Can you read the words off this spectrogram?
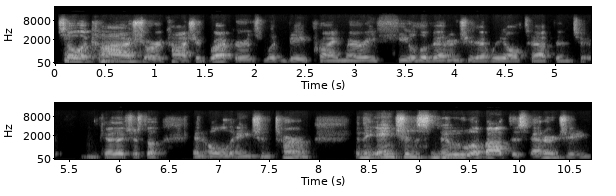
So Akash or Akashic records would be primary field of energy that we all tap into. Okay, that's just a, an old ancient term. And the ancients knew about this energy.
